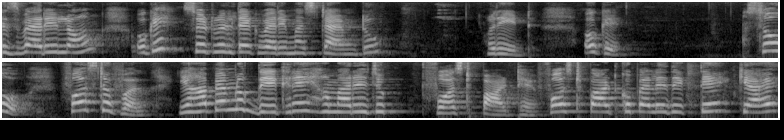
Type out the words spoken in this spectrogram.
is very long okay so it will take very much time to read okay so first of all यहाँ पे हम लोग देख रहे हैं हमारे जो फ़र्स्ट पार्ट है। फ़र्स्ट पार्ट को पहले देखते हैं, क्या है?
